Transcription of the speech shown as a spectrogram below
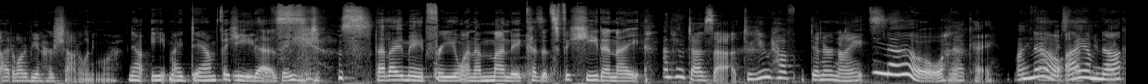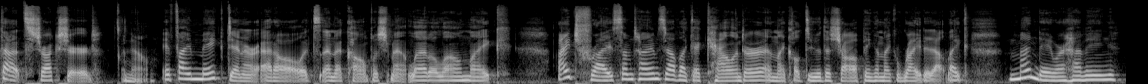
I don't want to be in her shadow anymore. Now eat my damn fajitas. fajitas. that I made for you on a Monday because it's fajita night. and who does that? Do you have dinner nights? No, Okay, my no, I am not cook. that structured. No. If I make dinner at all, it's an accomplishment, let alone like I try sometimes to have like a calendar and like I'll do the shopping and like write it out. Like Monday, we're having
